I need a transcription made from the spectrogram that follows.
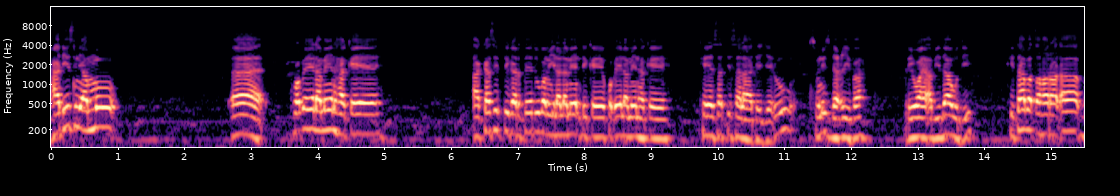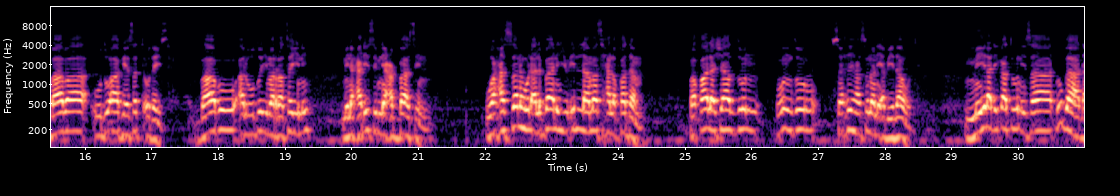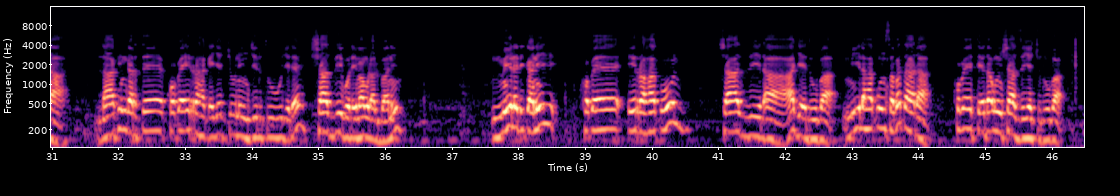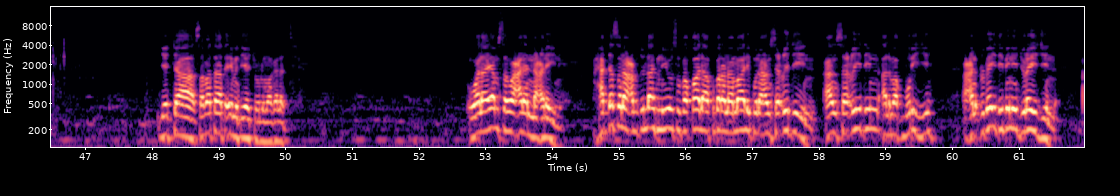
hadiisni ammoo kophee lameen haqee akkasitti gartee duuba miila lameen dhiqee kophee lameen haqee keessatti salaate jedhu sunis daciifa riwaaya abi daawudi kitaaba xaharaadha baaba wudu'aa keessatti odeyse baabu alwudu'i marratayni min xadiisi ibni cabbaasin وحسنه الألباني إلا مسح القدم فقال شاذ انظر صحيح سنن أبي داود miila dhiqatuun isaa dhugaadha laakiin gartee kophee irra haqe jechuun hin jirtu jedhe shaazii godhe imaamul albaaniin miila dhiqanii kophee irra haquun shaaziidha jedhe duuba miila haquun sabataadha kophee itti eda'uun shaazii jechu duuba jecha sabataa ta'e miti jechuu walumaa galatti ولا يمسح على النعلين. حدثنا عبد الله بن يوسف قال أخبرنا مالك عن سعيد عن سعيد المقبوري عن عبيد بن جريج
